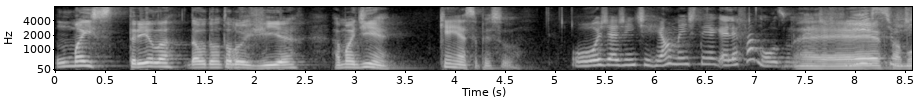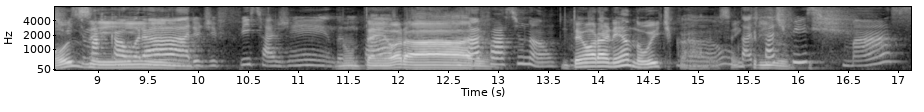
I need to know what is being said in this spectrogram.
uma estrela da odontologia. Amandinha, quem é essa pessoa? Hoje a gente realmente tem. Ele é famoso, né? É, difícil, famosinho. difícil marcar horário, difícil agenda. Não, tá- tem Não horário. tá fácil, não. Não tem horário nem à noite, cara. não, Isso é tá, incrível. tá difícil. Mas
